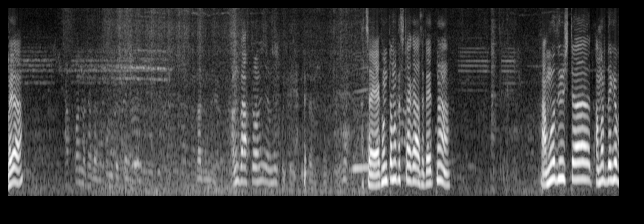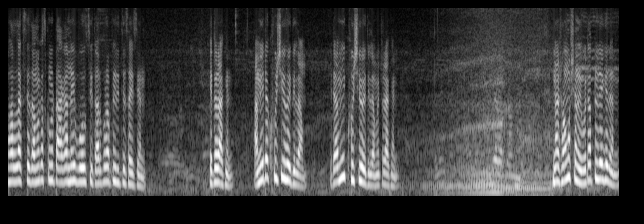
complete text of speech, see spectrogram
ভাইয়া। আচ্ছা এখন তো আমার কাছে টাকা আছে, তাই না? আমিও জিনিসটা আমার দেখে ভালো লাগছে যে আমার কাছে কোনো টাকা নেই বলছি, তারপর আপনি দিতে চাইছেন। এটা রাখেন। আমি এটা খুশি হয়ে দিলাম। এটা আমি খুশি হয়ে দিলাম, এটা রাখেন। না, সমস্যা নেই, ওটা আপনি রেখে দেন।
